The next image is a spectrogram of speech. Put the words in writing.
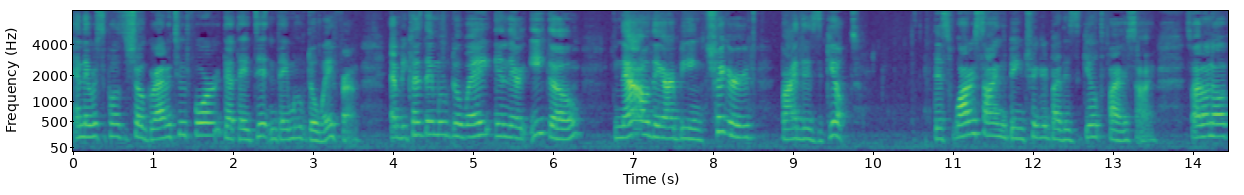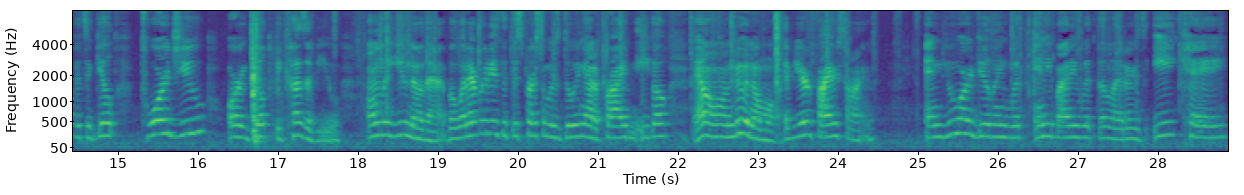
and they were supposed to show gratitude for that they didn't. They moved away from. And because they moved away in their ego, now they are being triggered by this guilt. This water sign is being triggered by this guilt fire sign. So I don't know if it's a guilt towards you or a guilt because of you. Only you know that. But whatever it is that this person was doing out of pride and ego, they don't want to do it no more. If you're a fire sign and you are dealing with anybody with the letters E, K,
